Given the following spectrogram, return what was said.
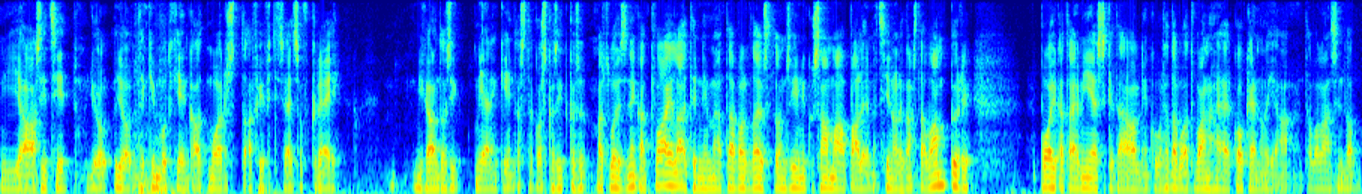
Ja sitten siitä jo, jotenkin mutkien kautta muodostaa Fifty Shades of Grey, mikä on tosi mielenkiintoista, koska sitten kun mä luin sen ekan Twilightin, niin mä tavallaan tajusin, että on siinä niin samaa paljon, että siinä oli myös tämä vampyyri, poika tai mies, ketä on niin kuin sata vuotta vanha ja kokenut, ja tavallaan siinä on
